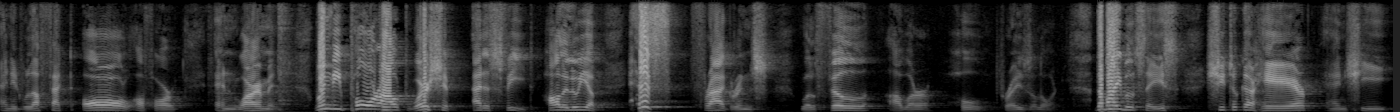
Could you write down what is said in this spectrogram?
and it will affect all of our environment. When we pour out worship at His feet, hallelujah, His fragrance will fill our home. Praise the Lord. The Bible says she took her hair and she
